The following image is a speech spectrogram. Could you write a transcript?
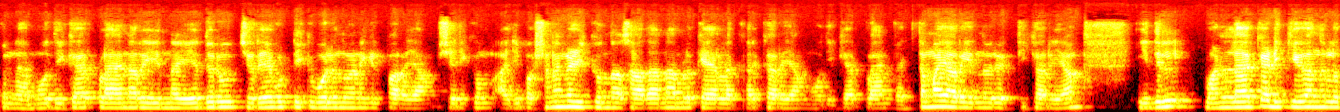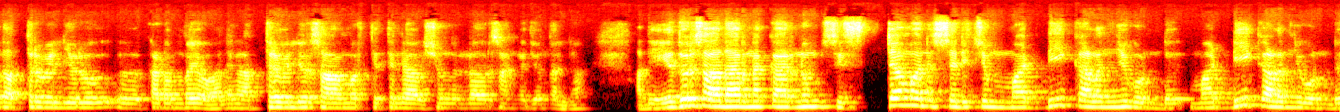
പിന്നെ മോദിക്കാർ പ്ലാൻ അറിയുന്ന ഏതൊരു ചെറിയ കുട്ടിക്ക് പോലും വേണമെങ്കിൽ പറയാം. ശരിക്കും അരി ഭക്ഷണം കഴിക്കുന്ന സാധാരണ നമ്മൾ കേരളക്കാർക്ക് അറിയാം. മോദിക്കാർ പ്ലാൻ വ്യക്തമായി അറിയുന്ന ഒരു വ്യക്തിക്ക് അറിയാം. ഇതിൽ വൺ ലാക്ക് അടിക്കുക എന്നുള്ളത് അത്ര വലിയൊരു കടമ്പയോ അല്ലെങ്കിൽ അത്ര വലിയൊരു സാമർത്ഥ്യത്തിന്റെ എന്നുള്ള ഒരു സംഗതി ഒന്നല്ല അത് ഏതൊരു സാധാരണക്കാരനും സിസ്റ്റം അനുസരിച്ച് മടി കളഞ്ഞുകൊണ്ട് മടി കളഞ്ഞുകൊണ്ട്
